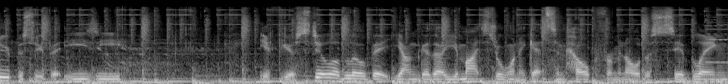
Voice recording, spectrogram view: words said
super, super easy. If you're still a little bit younger though, you might still want to get some help from an older sibling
